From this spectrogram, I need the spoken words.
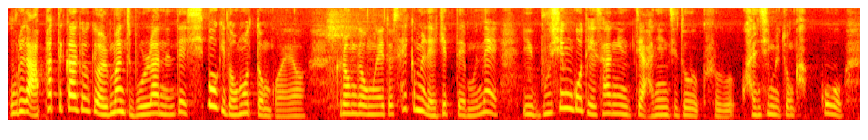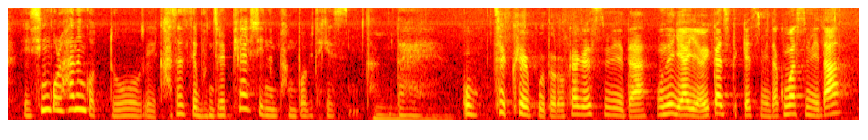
우리가 아파트 가격이 얼마인지 몰랐는데 10억이 넘었던 거예요. 그런 경우에도 세금을 내기 때문에 이 무신고 대상인지 아닌지도 그 관심을 좀 갖고 네, 신고를 하는 것도 네, 가산세 문제를 피할 수 있는 방법이 되겠습니다. 네, 꼭 체크해 보도록 하겠습니다. 오늘 이야기 여기까지 듣겠습니다. 고맙습니다.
